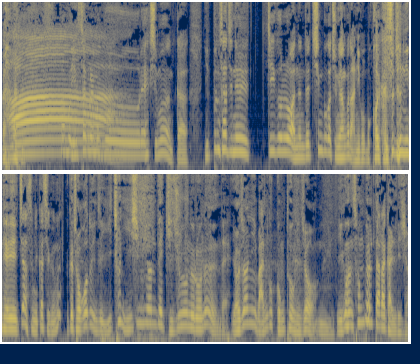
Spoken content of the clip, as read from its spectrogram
아, 뭐 인스타그램 글의 핵심은 그러니까 이쁜 사진을 찍으러 왔는데 친구가 중요한 건 아니고 뭐 거의 그 수준이 돼 있지 않습니까 지금은? 그러니까 적어도 이제 2020년대 기준으로는 네. 여전히 만국 공통이죠. 음. 이건 성별 따라 갈리죠.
